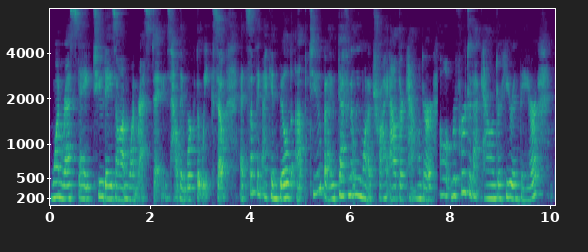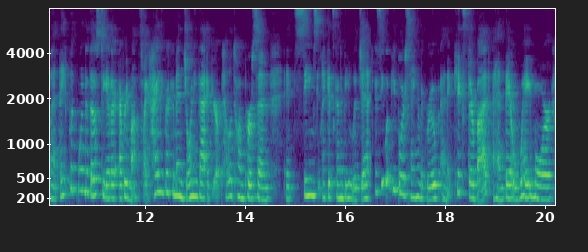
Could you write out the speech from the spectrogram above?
one rest day, two days on, one rest day is how they work the week. So it's something I can build up to, but I definitely want to try out their calendar. I'll refer to that calendar here and there, but they put one of those together every month. So I highly recommend joining that if you're a Peloton person. It seems like it's going to be legit. I see what people are saying in the group and it kicks their butt and they are way more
